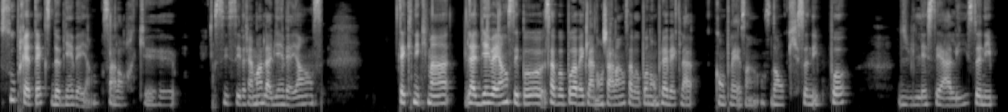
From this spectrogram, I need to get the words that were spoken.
sous prétexte de bienveillance, alors que si c'est vraiment de la bienveillance, techniquement, la bienveillance, c'est pas, ça va pas avec la nonchalance, ça va pas non plus avec la complaisance. Donc, ce n'est pas du laisser aller. Ce n'est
